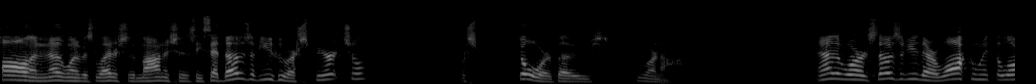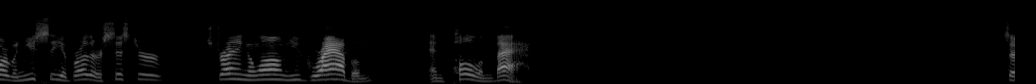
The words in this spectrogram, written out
Paul, in another one of his letters, admonishes, he said, Those of you who are spiritual, restore those who are not. In other words, those of you that are walking with the Lord, when you see a brother or sister straying along, you grab them and pull them back. So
